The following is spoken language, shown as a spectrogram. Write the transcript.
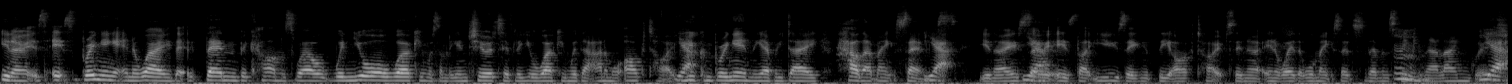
You know, it's it's bringing it in a way that then becomes well when you're working with somebody intuitively, you're working with that animal archetype. Yeah. You can bring in the everyday how that makes sense. Yeah. You know, so Yeah. it is like using the archetypes in a in a way that will make sense to them and speaking Mm. their language. Yeah.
